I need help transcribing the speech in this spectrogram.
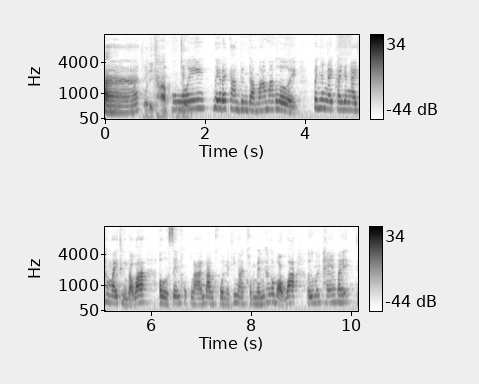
ค่ะสวัสดีครับคุณจูนโอ้ยในรายการดึงดราม่ามากเลย เป็นยังไงไปยังไงทำไมถึงแบบว่าเออเซ็น6 ล้านบางคนเนี่ยที่มาคอมเมนต์ข้างก็บอกว่าเออมันแพงไปจ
